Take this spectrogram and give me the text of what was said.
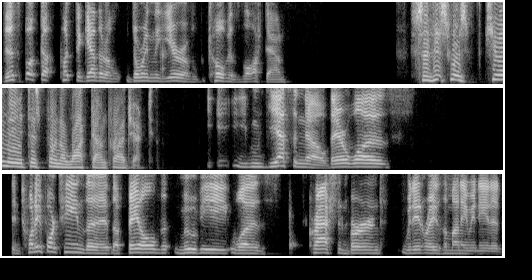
This book got put together during the year of COVID lockdown. So this was purely at this point a lockdown project. Yes and no. There was in 2014 the the failed movie was crashed and burned. We didn't raise the money we needed.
